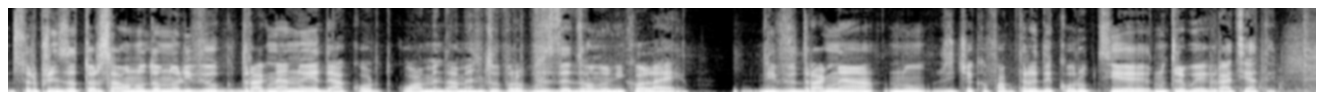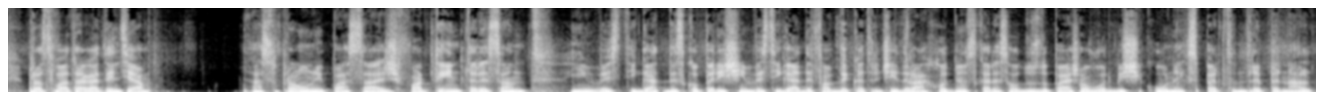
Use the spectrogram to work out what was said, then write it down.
surprinzător sau nu, domnul Liviu Dragnea nu e de acord cu amendamentul propus de domnul Nicolae. Liviu Dragnea nu, zice că faptele de corupție nu trebuie grațiate. Vreau să vă atrag atenția asupra unui pasaj foarte interesant, investigat, descoperit și investigat de fapt de către cei de la Hot News care s-au dus după aia și au vorbit și cu un expert în drept penal.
